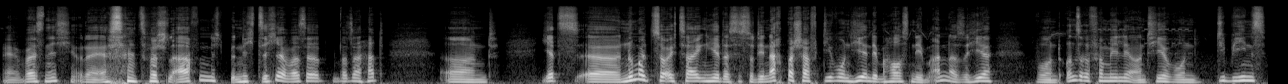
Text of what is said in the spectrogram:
er weiß nicht oder er ist halt verschlafen. Ich bin nicht sicher, was er was er hat. Und jetzt äh, nur mal zu euch zeigen hier, das ist so die Nachbarschaft, die wohnen hier in dem Haus nebenan. Also hier wohnt unsere Familie und hier wohnen die Beans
